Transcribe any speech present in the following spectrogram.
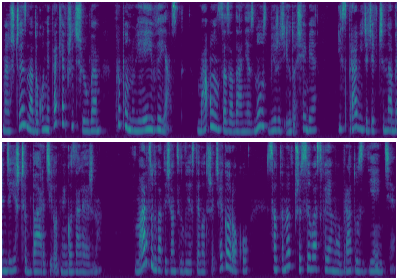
Mężczyzna, dokładnie tak jak przed ślubem, proponuje jej wyjazd. Ma on za zadanie znów zbliżyć ich do siebie i sprawić, że dziewczyna będzie jeszcze bardziej od niego zależna. W marcu 2023 roku Sautanat przesyła swojemu bratu zdjęcie,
